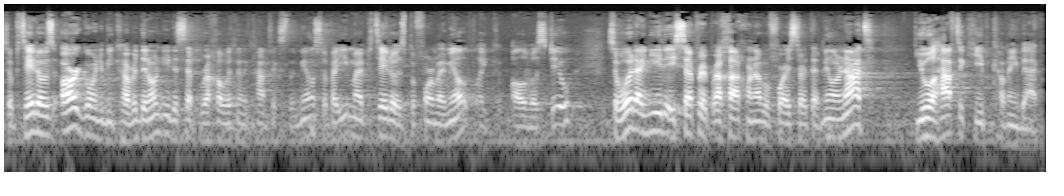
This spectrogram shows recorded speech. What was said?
So potatoes are going to be covered. They don't need a separate bracha within the context of the meal. So if I eat my potatoes before my meal, like all of us do, so would I need a separate bracha achrona before I start that meal or not? You will have to keep coming back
